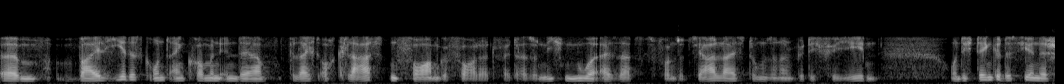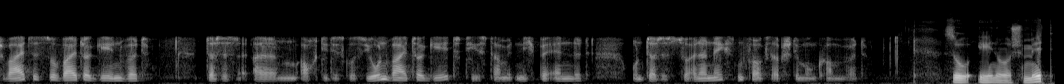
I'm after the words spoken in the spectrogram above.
ähm, weil hier das Grundeinkommen in der vielleicht auch klarsten Form gefordert wird. Also nicht nur Ersatz von Sozialleistungen, sondern wirklich für jeden. Und ich denke, dass hier in der Schweiz es so weitergehen wird, dass es ähm, auch die Diskussion weitergeht, die ist damit nicht beendet und dass es zu einer nächsten Volksabstimmung kommen wird. So Eno Schmidt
